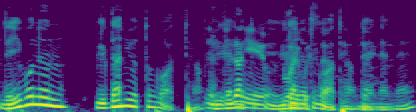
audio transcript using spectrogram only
네. 이번은 일단위였던 것 같아요. 네, 일단위, 네, 일단위였던 것 같아요. 네. 네네네.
